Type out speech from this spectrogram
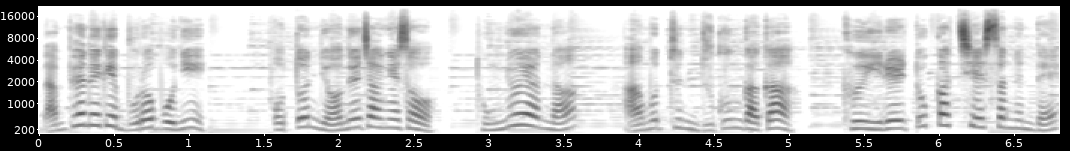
남편에게 물어보니 어떤 연회장에서 동료였나? 아무튼 누군가가 그 일을 똑같이 했었는데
